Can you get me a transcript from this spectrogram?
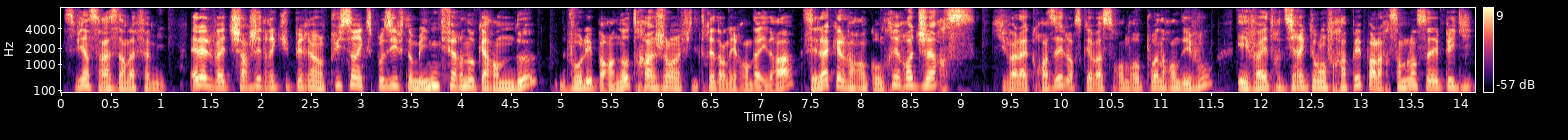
C'est bien, ça reste dans la famille. Elle, elle va être chargée de récupérer un puissant explosif nommé Inferno 42, volé par un autre agent infiltré dans les rangs d'Hydra. C'est là qu'elle va rencontrer Rogers, qui va la croiser lorsqu'elle va se rendre au point de rendez-vous et va être directement frappée par la ressemblance avec Peggy.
